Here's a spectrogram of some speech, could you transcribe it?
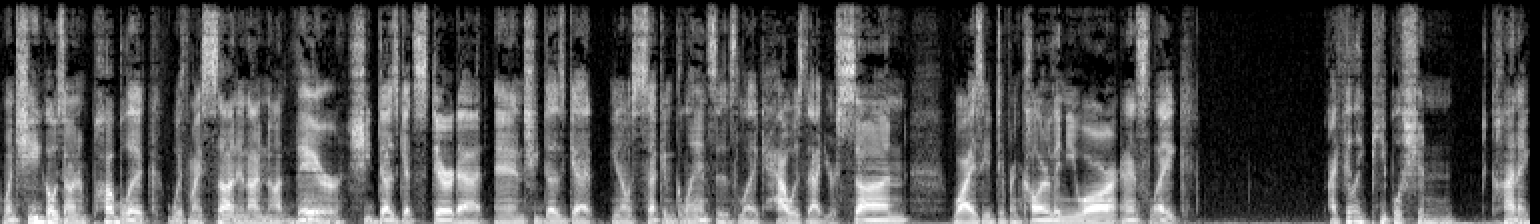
when she goes out in public with my son and I'm not there, she does get stared at and she does get, you know, second glances like, how is that your son? Why is he a different color than you are? And it's like, I feel like people should kind of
